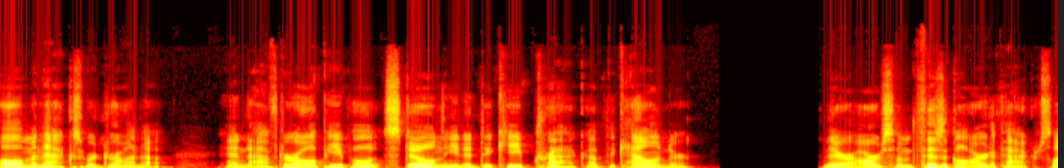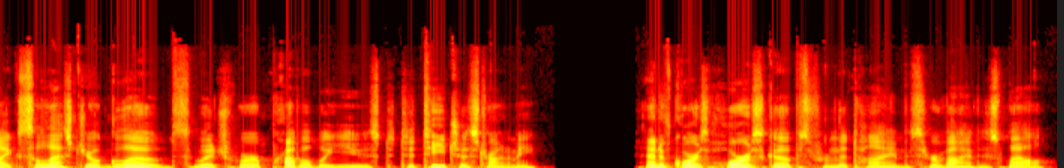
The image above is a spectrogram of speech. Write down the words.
almanacs were drawn up, and after all, people still needed to keep track of the calendar. There are some physical artifacts like celestial globes, which were probably used to teach astronomy. And of course, horoscopes from the time survive as well.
